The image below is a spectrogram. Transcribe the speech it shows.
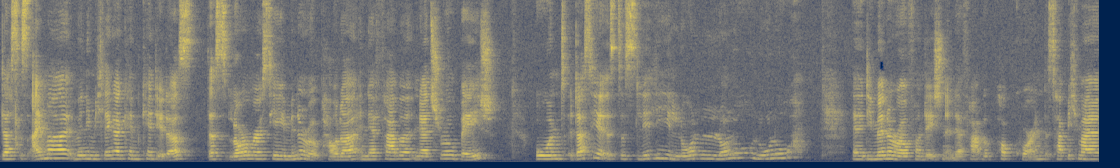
das ist einmal, wenn ihr mich länger kennt, kennt ihr das, das Laura Mercier Mineral Powder in der Farbe Natural Beige. Und das hier ist das Lily Lolo, Lolo, äh, die Mineral Foundation in der Farbe Popcorn. Das habe ich mal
